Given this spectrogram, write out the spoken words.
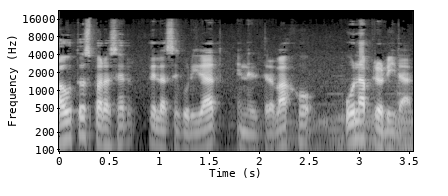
Pautas para hacer de la seguridad en el trabajo una prioridad.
